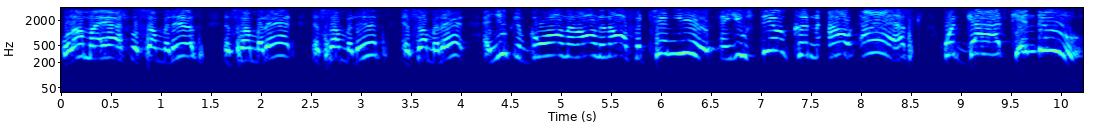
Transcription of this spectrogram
Well, I'm going to ask for some of this and some of that and some of this and some of that. And you can go on and on and on for 10 years and you still couldn't out-ask what God can do.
